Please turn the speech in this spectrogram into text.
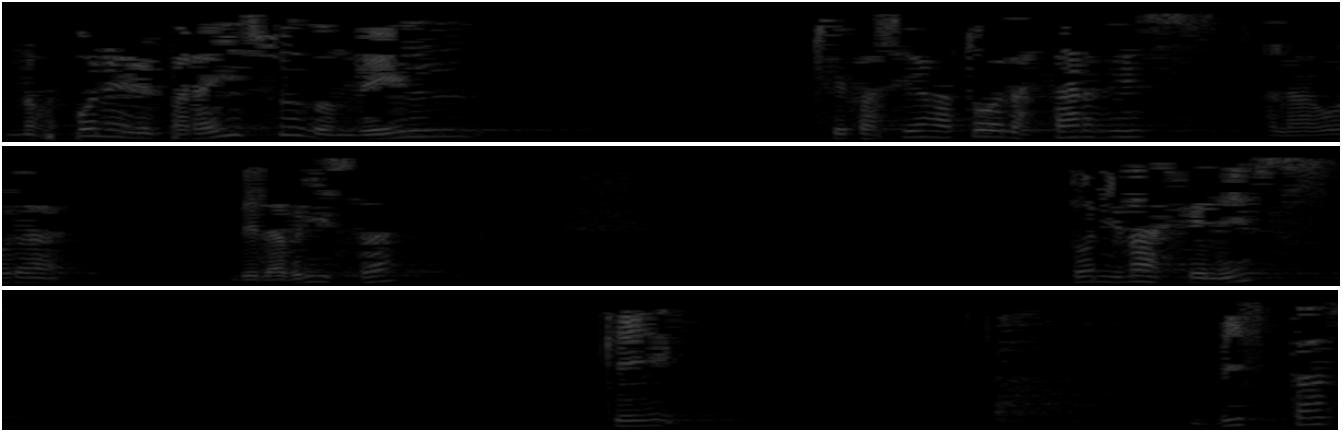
nos pone en el paraíso donde Él se paseaba todas las tardes a la hora de la brisa. Son imágenes que vistas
